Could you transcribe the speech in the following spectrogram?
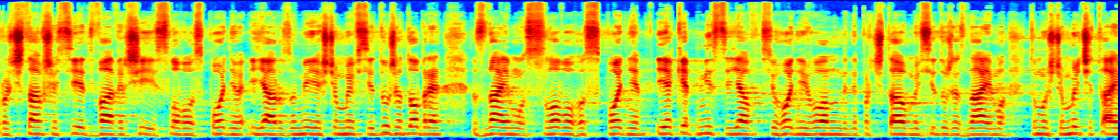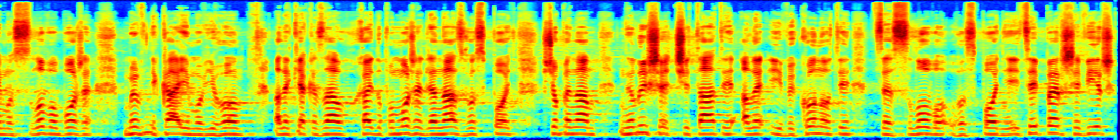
прочитавши ці два вірші із Слова Господнього, і я розумію, що ми всі дуже добре знаємо Слово Господнє. І яке б місце я сьогодні його вам не прочитав, ми всі дуже знаємо, тому що ми читаємо Слово Боже, ми вникаємо в Його. Але як я казав, хай допоможе для нас Господь, щоб нам не лише читати, але і виконувати це Слово Господнє. І цей перший вірш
